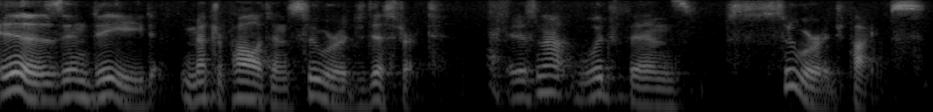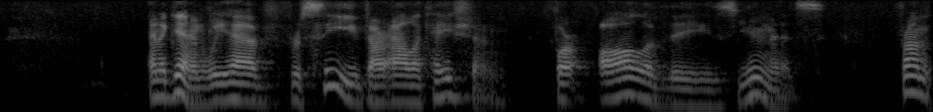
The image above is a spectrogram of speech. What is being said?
is indeed Metropolitan Sewerage District. It is not Woodfin's sewerage pipes. And again, we have received our allocation for all of these units from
